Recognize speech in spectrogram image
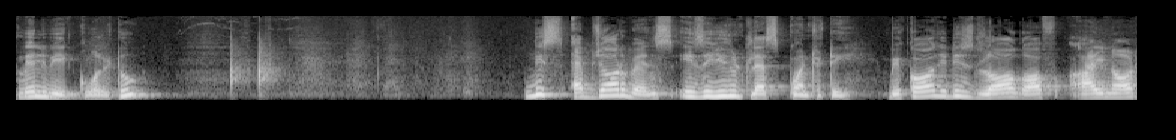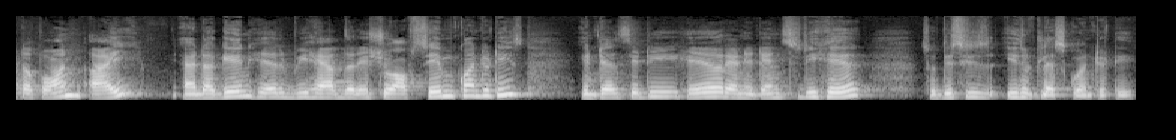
Will be equal to this absorbance is a unitless quantity because it is log of I naught upon I. And again here we have the ratio of same quantities intensity here and intensity here. So this is unitless quantity.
